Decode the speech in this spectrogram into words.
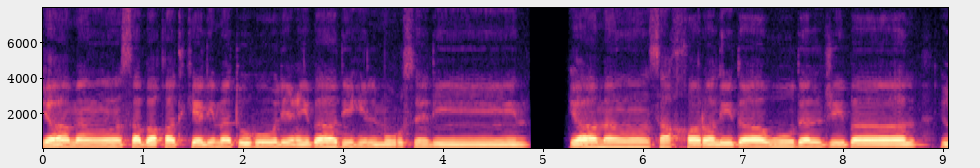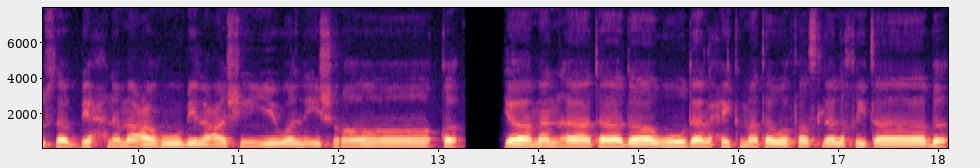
يا من سبقت كلمته لعباده المرسلين. يا من سخر لداود الجبال يسبحن معه بالعشي والإشراق. يا من آتى داود الحكمة وفصل الخطاب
